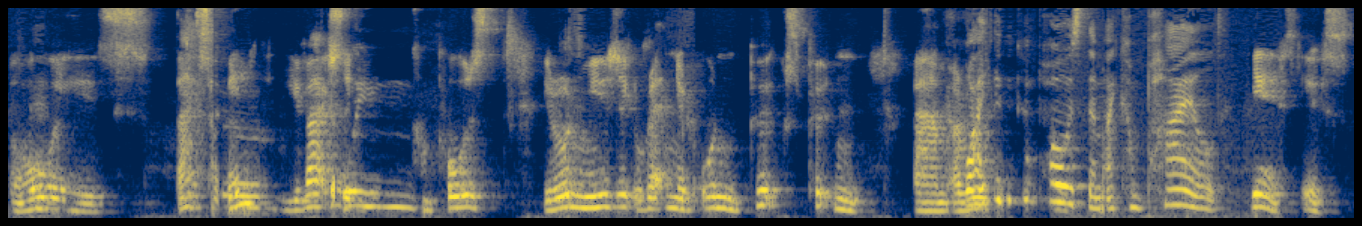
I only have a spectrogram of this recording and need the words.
Always. That's amazing. You've actually composed your own music, written your own books, putting um, a Well, I didn't compose them. I compiled yes, yes,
